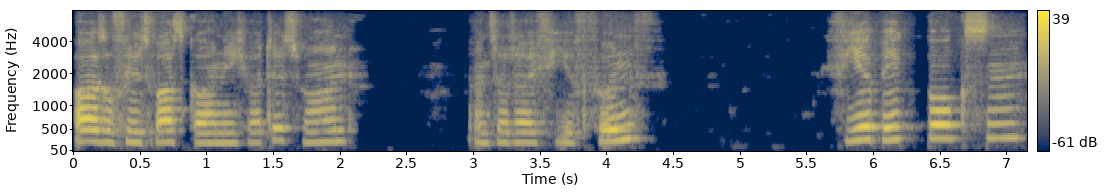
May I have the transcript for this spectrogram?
Oh, so viel war es gar nicht. Warte, es waren 1, 2, 3, 4, 5. 4 Big Boxen.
